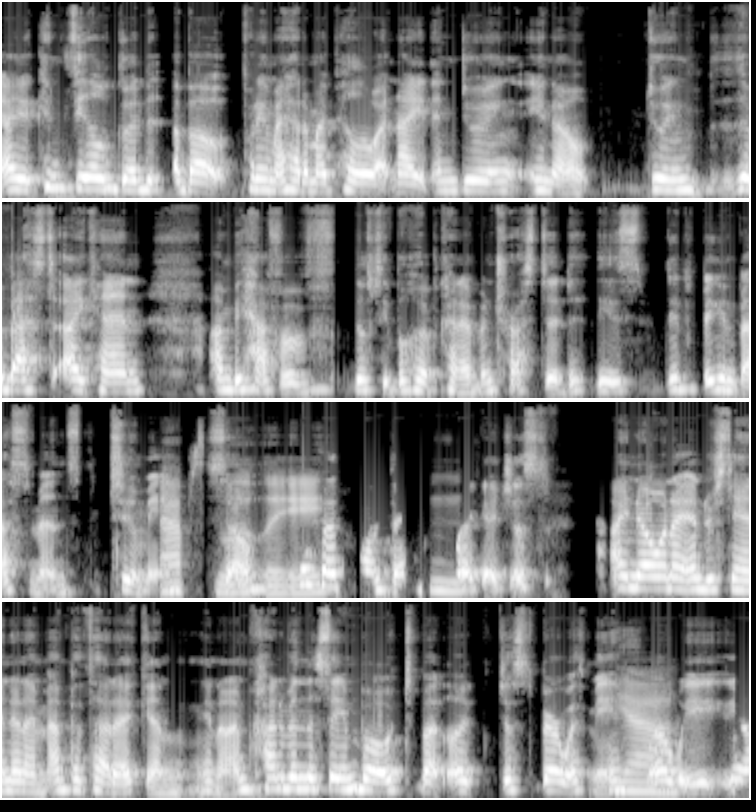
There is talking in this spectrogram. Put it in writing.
I, can feel good about putting my head on my pillow at night and doing, you know, doing the best I can on behalf of those people who have kind of entrusted these, these big investments to me. Absolutely. So that's one thing. Mm. Like I just I know and I understand and I'm empathetic and you know I'm kind of in the same boat, but like just bear with me yeah. where we you know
